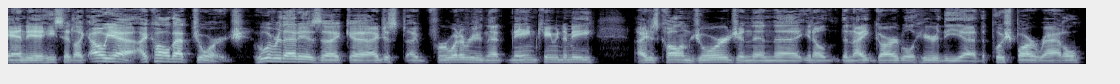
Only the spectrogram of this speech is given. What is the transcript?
and uh, he said, like, oh yeah, I call that George. Whoever that is, like, uh, I just, I, for whatever reason, that name came to me. I just call him George, and then uh, you know the night guard will hear the uh, the push bar rattle,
